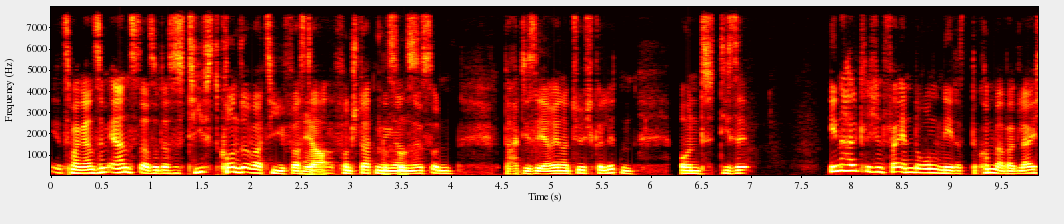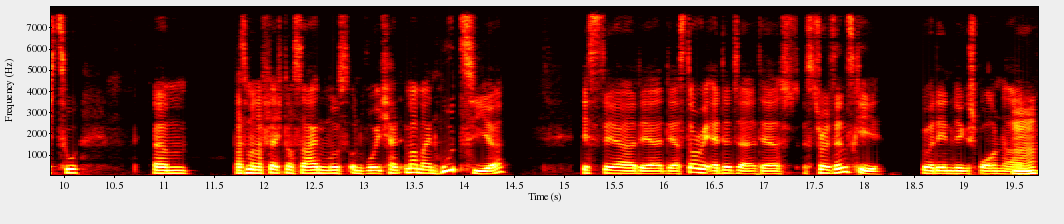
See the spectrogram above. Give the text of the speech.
jetzt mal ganz im Ernst, also das ist tiefst konservativ, was ja, da vonstatten gegangen ist. Und da hat die Serie natürlich gelitten. Und diese inhaltlichen Veränderungen, nee, das, da kommen wir aber gleich zu, ähm, was man da vielleicht noch sagen muss und wo ich halt immer meinen Hut ziehe, ist der, der, der Story Editor, der Straczynski, über den wir gesprochen haben. Mhm.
